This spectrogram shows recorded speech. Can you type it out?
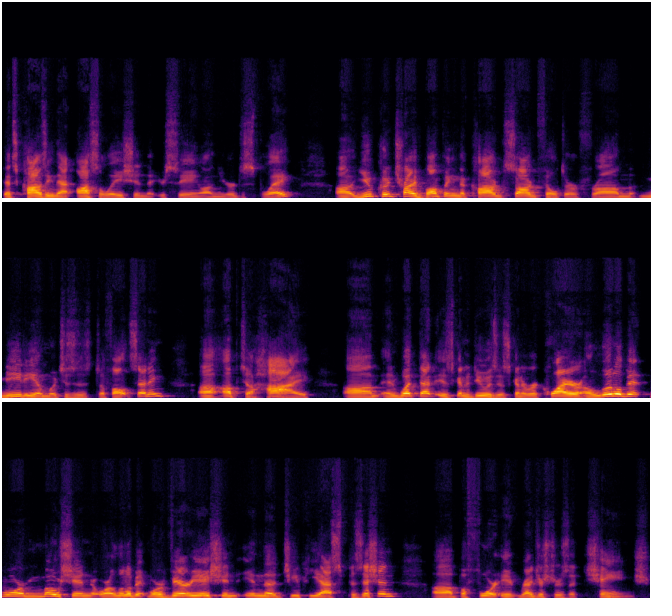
that's causing that oscillation that you're seeing on your display. Uh, you could try bumping the COG SOG filter from medium, which is its default setting, uh, up to high. Um, and what that is going to do is it's going to require a little bit more motion or a little bit more variation in the GPS position uh, before it registers a change.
